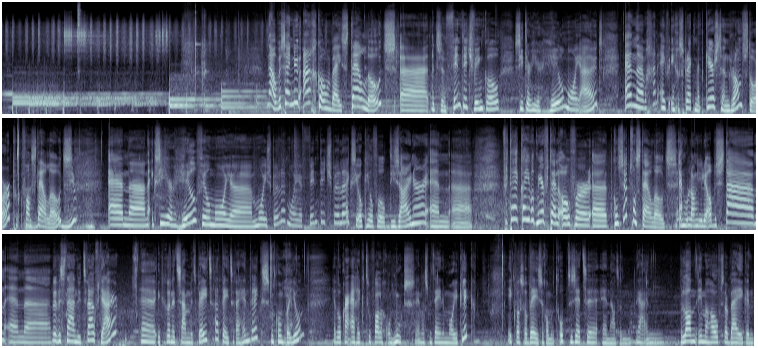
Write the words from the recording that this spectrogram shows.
Nou, we zijn nu aangekomen bij Style Loads. Uh, het is een vintage winkel. Ziet er hier heel mooi uit. En uh, we gaan even in gesprek met Kirsten Ransdorp van Style Loads. En uh, nou, ik zie hier heel veel mooie, mooie spullen, mooie vintage spullen. Ik zie ook heel veel designer. En uh, vertel, kan je wat meer vertellen over uh, het concept van Style Loads? En hoe lang jullie al bestaan? En, We bestaan nu 12 jaar. ik run het samen met Petra, Petra Hendricks, mijn compagnon. Ja. We hebben elkaar eigenlijk toevallig ontmoet en was meteen een mooie klik. Ik was al bezig om het op te zetten en had een, ja, een plan in mijn hoofd waarbij ik een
